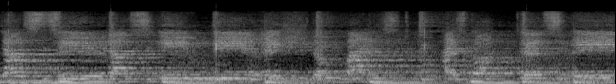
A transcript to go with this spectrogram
Das Ziel, das ihm die Richtung weist, heißt Gottes Ewigkeit.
